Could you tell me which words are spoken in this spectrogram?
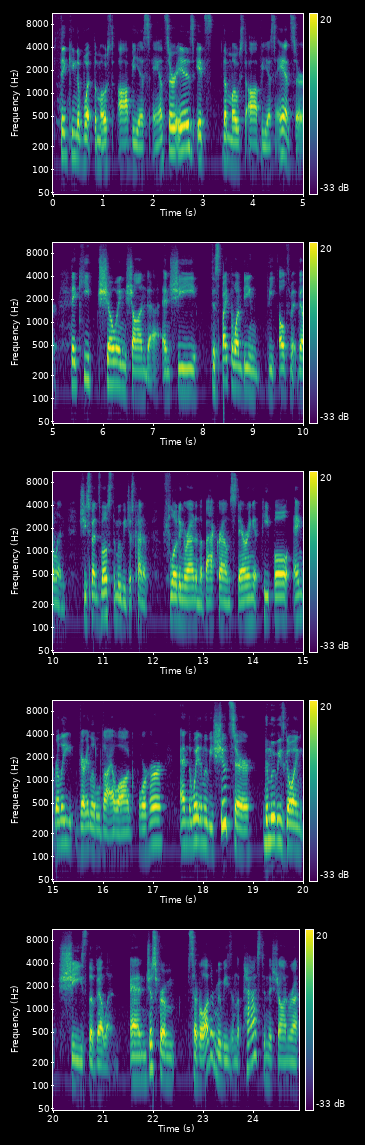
thinking of what the most obvious answer is, it's the most obvious answer. They keep showing Shonda, and she, despite the one being the ultimate villain, she spends most of the movie just kind of floating around in the background, staring at people angrily, very little dialogue for her. And the way the movie shoots her, the movie's going, she's the villain. And just from several other movies in the past in this genre,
